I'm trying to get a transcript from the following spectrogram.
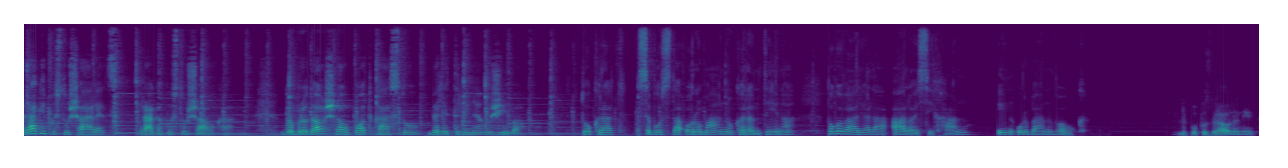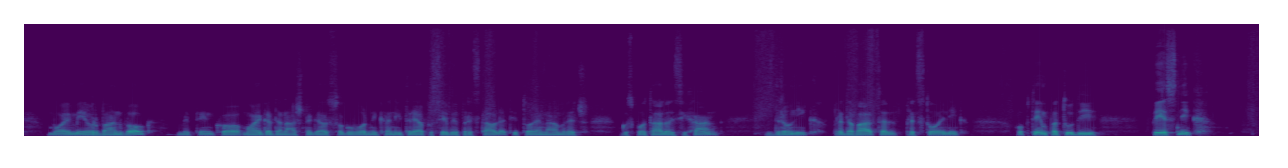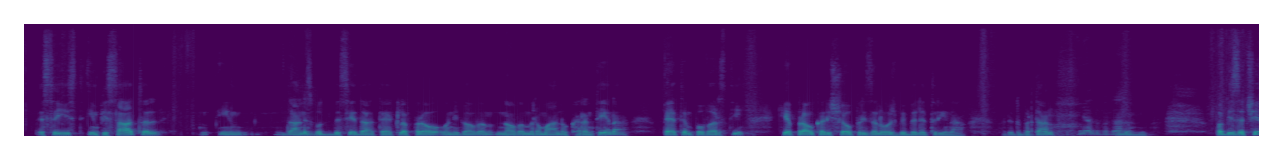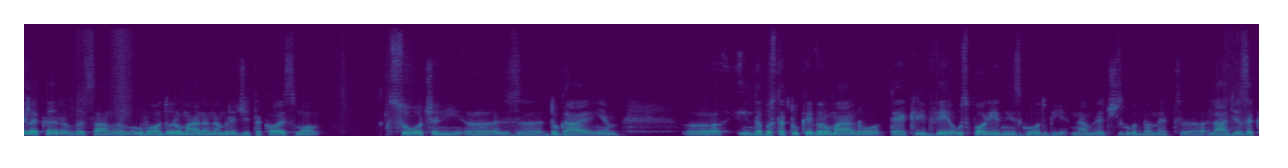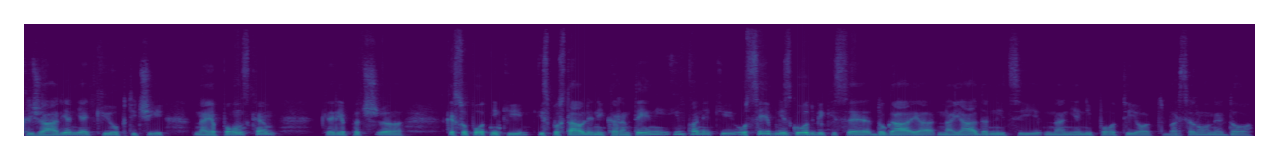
Dragi poslušalec, draga poslušalka, dobrodošla v podkastu Beletrine v živo. Tokrat se bosta o romanu Karantena pogovarjala Alojsi Han in Urban Vovk. Lepo pozdravljeni, moje ime je Urban Vovk, medtem ko mojega današnjega sogovornika ni treba posebej predstavljati. To je namreč gospod Alojsi Han, zdravnik, predavatelj, predstojnik, ob tem pa tudi pesnik, esejist in pisatelj. In danes bo beseda tekla prav o njegovem novem romanu Karantena, petem po vrsti, ki je pravkar išel pri založbi Beletrina. Dober dan. Ja, dober dan. Pa bi začela kar v samem uvodu romana, namreč že takoj smo soočeni uh, z dogajanjem, uh, in da bosta tukaj v romanu tekli dve usporedni zgodbi. Namreč zgodba med uh, ladjo za križarjenje, ki obtiči na japonskem, ker pač. Uh, ker so potniki izpostavljeni karanteni, in pa neki osebni zgodbi, ki se dogaja na Jadrnici, na njeni poti od Barcelone do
